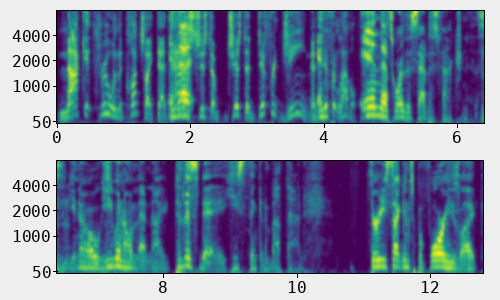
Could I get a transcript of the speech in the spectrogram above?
knock it through in the clutch like that? And that is just a just a different gene, a And- different level. And that's where the satisfaction is. Mm-hmm. You know, he went home that night. To this day, he's thinking about that. 30 seconds before, he's like,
